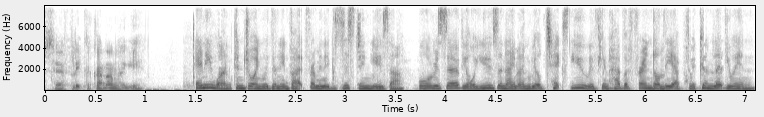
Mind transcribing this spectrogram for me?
saya klik ke kanan lagi. Anyone can join with an invite from an existing user, or reserve your username and we'll text you if you have a friend on the app who can let you in.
